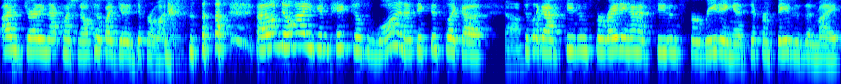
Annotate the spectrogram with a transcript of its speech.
I was dreading that question. I was hoping I'd get a different one. I don't know how you can pick just one. I think it's like a yeah. just like I have seasons for writing, I have seasons for reading at different phases in my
